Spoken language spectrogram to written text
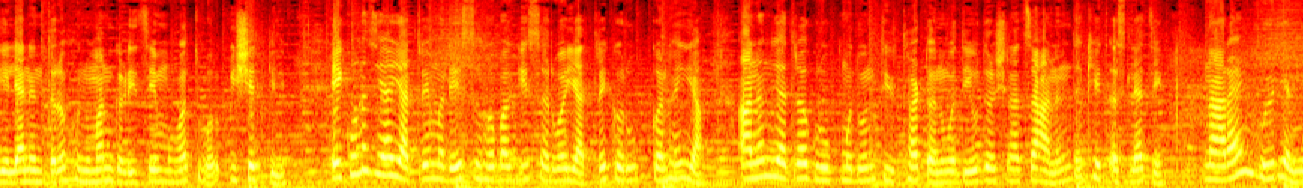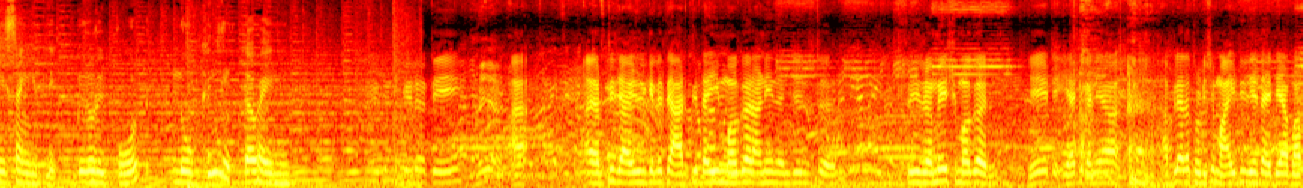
गेल्यानंतर हनुमानगडीचे महत्त्व विषद केले. एकूणच या यात्रेमध्ये सहभागी सर्व यात्रेकरू कन्हैया आनंद यात्रा ग्रुपमधून तीर्थाटन व देवदर्शनाचा आनंद घेत असल्याचे नारायण भोईर यांनी सांगितले. ब्युरो रिपोर्ट लोकहिंद वृत्तवाहिनी. केलं ते आरतीचे आयोजन केले ते आरतीताई मगर आणि त्यांचे श्री रमेश मगर हे या ठिकाणी आपल्याला थोडीशी माहिती देत आहेत. या बाब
